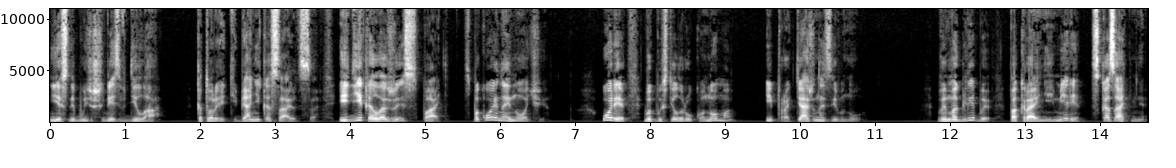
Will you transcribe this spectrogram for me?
если будешь лезть в дела, которые тебя не касаются. Иди-ка ложись спать. Спокойной ночи. Ори выпустил руку Нома и протяжно зевнул. Вы могли бы, по крайней мере, сказать мне,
